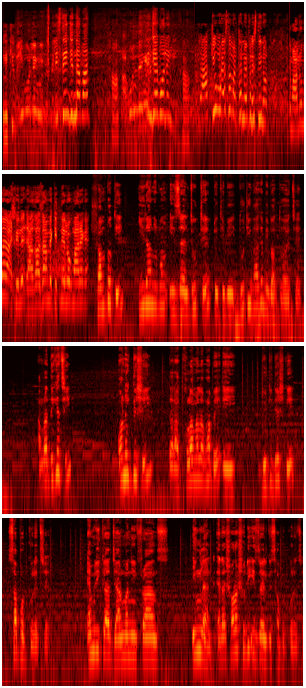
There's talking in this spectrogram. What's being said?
क्यों नहीं बोलेंगे फिलिस्तीन जिंदाबाद हाँ आप बोल देंगे ये बोलेंगी हाँ क्या क्यों है समर्थन में फिलिस्तीन और मालूम है श्रील- गाजा में कितने लोग मारे गए সম্প্রতি ইরান এবং ইসরায়েল যুদ্ধে পৃথিবী দুটি ভাগে বিভক্ত হয়েছে আমরা দেখেছি অনেক দেশেই তারা খোলামেলাভাবে এই দুটি দেশকে সাপোর্ট করেছে আমেরিকা জার্মানি ফ্রান্স ইংল্যান্ড এরা সরাসরি ইসরায়েলকে সাপোর্ট করেছে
